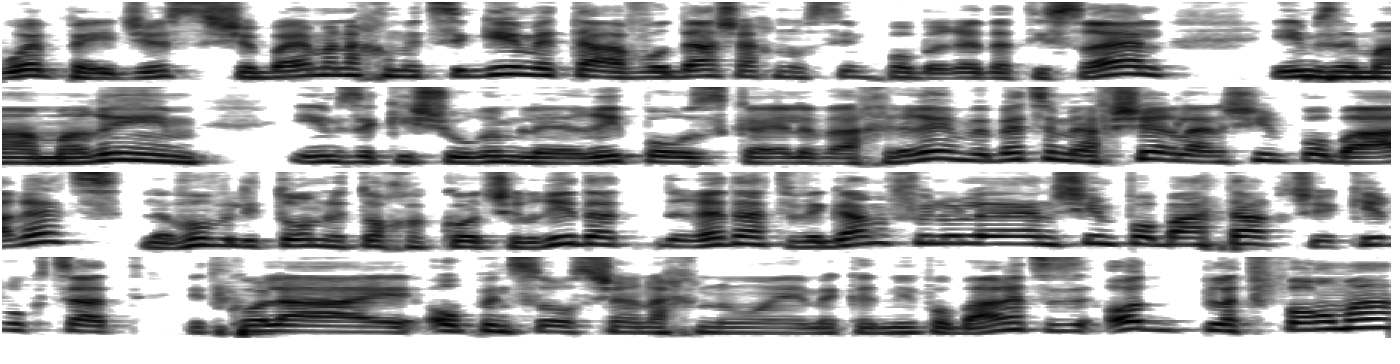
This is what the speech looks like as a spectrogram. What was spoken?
web pages שבהם אנחנו מציגים את העבודה שאנחנו עושים פה ב Red Hat ישראל אם זה מאמרים אם זה קישורים ל repos כאלה ואחרים ובעצם מאפשר לאנשים פה בארץ לבוא ולתרום לתוך הקוד של Red Hat, Red Hat וגם אפילו לאנשים פה באתר שיכירו קצת את כל ה open source שאנחנו אה, מקדמים פה בארץ. זה עוד פלטפורמה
